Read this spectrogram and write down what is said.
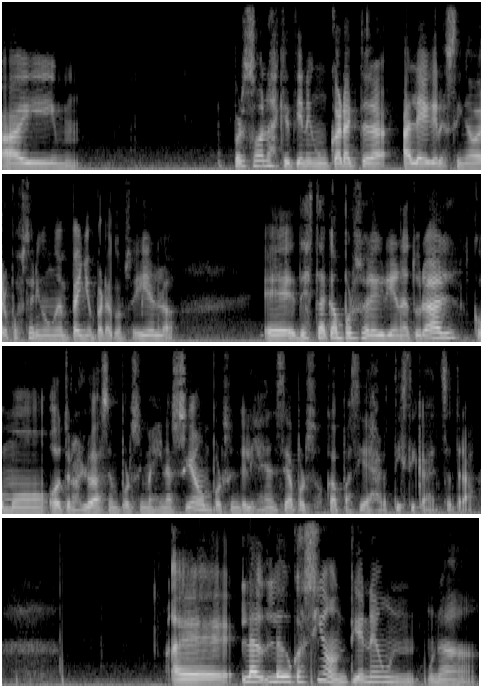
hay personas que tienen un carácter alegre sin haber puesto ningún empeño para conseguirlo. Eh, destacan por su alegría natural, como otros lo hacen por su imaginación, por su inteligencia, por sus capacidades artísticas, etc. Eh, la, educación tiene un, una,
